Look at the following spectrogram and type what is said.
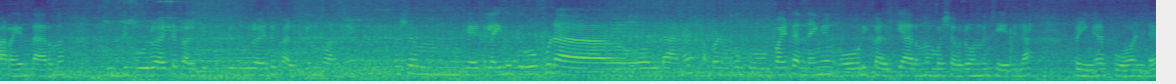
പറയുന്നുണ്ടായിരുന്നു ബുദ്ധിപൂർവമായിട്ട് കളിക്കും ബുദ്ധിപൂർവമായിട്ട് കളിക്കുമെന്ന് പറഞ്ഞു. പക്ഷെ കേട്ടില്ല. ഇത് ഗ്രൂപ്പ് ഇതാണ്. അപ്പോൾ നമുക്ക് ഗ്രൂപ്പായിട്ട് എന്തെങ്കിലും ഓടി കളിക്കാമായിരുന്നു പക്ഷെ അവരൊന്നും ചെയ്തില്ല. അപ്പോൾ ഇങ്ങനെ പോകണ്ടേ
